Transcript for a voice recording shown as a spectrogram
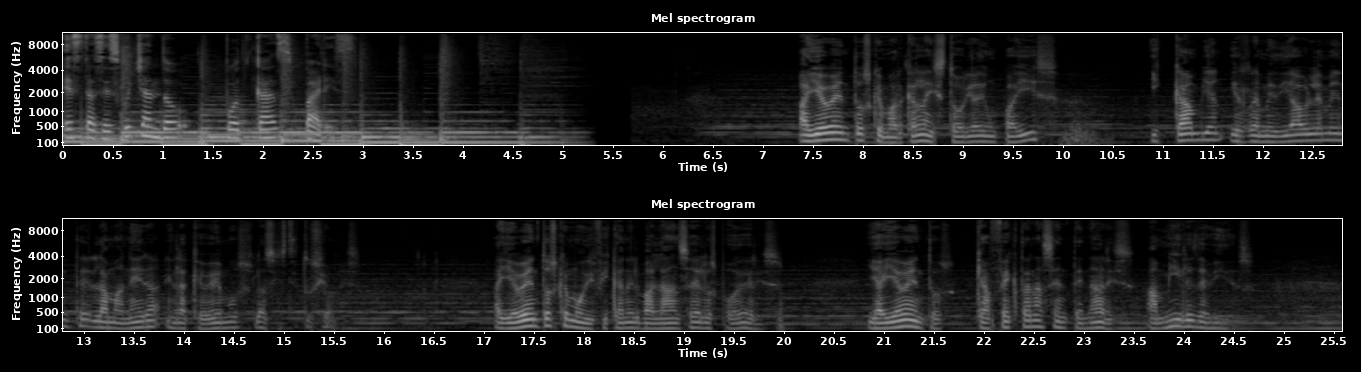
Estás escuchando Podcast Pares. Hay eventos que marcan la historia de un país y cambian irremediablemente la manera en la que vemos las instituciones. Hay eventos que modifican el balance de los poderes y hay eventos que afectan a centenares, a miles de vidas.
